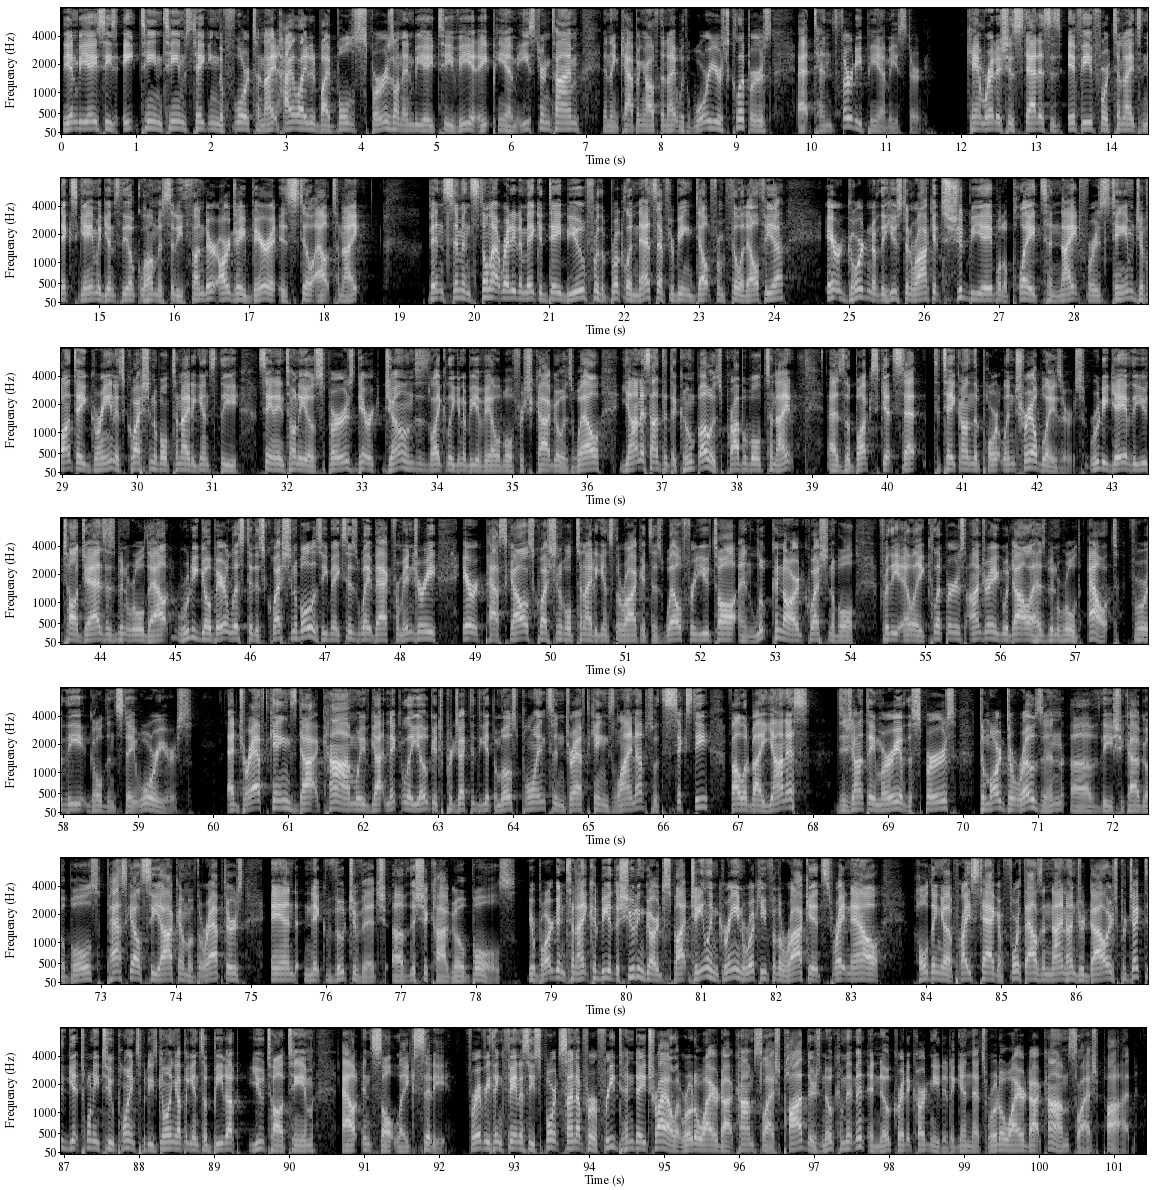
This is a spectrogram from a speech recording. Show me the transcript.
The NBA sees 18 teams taking the floor tonight, highlighted by Bulls Spurs on NBA TV at 8 p.m. Eastern Time, and then capping off the night with Warriors Clippers at 10:30 p.m. Eastern. Cam Reddish's status is iffy for tonight's Knicks game against the Oklahoma City Thunder. RJ Barrett is still out tonight. Ben Simmons still not ready to make a debut for the Brooklyn Nets after being dealt from Philadelphia. Eric Gordon of the Houston Rockets should be able to play tonight for his team. Javonte Green is questionable tonight against the San Antonio Spurs. Derrick Jones is likely going to be available for Chicago as well. Giannis Antetokounmpo is probable tonight as the Bucks get set to take on the Portland Trailblazers. Rudy Gay of the Utah Jazz has been ruled out. Rudy Gobert listed as questionable as he makes his way back from injury. Eric Paschall is questionable tonight against the Rockets as well for Utah, and Luke Kennard questionable for the LA Clippers. Andre Iguodala has been ruled out for the Golden State Warriors. At DraftKings.com, we've got Nikola Jokic projected to get the most points in DraftKings lineups with 60, followed by Giannis, DeJounte Murray of the Spurs, DeMar DeRozan of the Chicago Bulls, Pascal Siakam of the Raptors, and Nick Vucevic of the Chicago Bulls. Your bargain tonight could be at the shooting guard spot. Jalen Green, rookie for the Rockets, right now holding a price tag of $4,900, projected to get 22 points, but he's going up against a beat up Utah team out in Salt Lake City. For everything fantasy sports, sign up for a free 10-day trial at rotowire.com slash pod. There's no commitment and no credit card needed. Again, that's rotowire.com slash pod.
